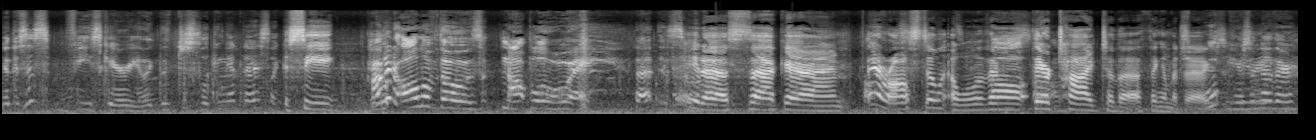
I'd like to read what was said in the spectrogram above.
yeah, this is v scary. Like the, just looking at this, like See, how did all of those not blow away? that is so. wait a second. They're all still. Oh, well, they're, Oh, they're oh. tied to the thingamajig. Oop, here's another.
